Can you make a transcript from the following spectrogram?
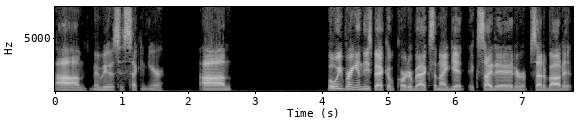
Um, maybe it was his second year. Um, but we bring in these backup quarterbacks, and I get excited or upset about it,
